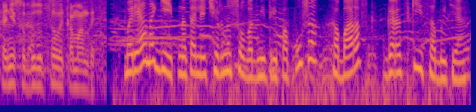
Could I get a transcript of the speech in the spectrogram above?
конечно, будут целой командой. Мариана Гейт, Наталья Чернышова, Дмитрий Папуша, Хабаровск. Городские события.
